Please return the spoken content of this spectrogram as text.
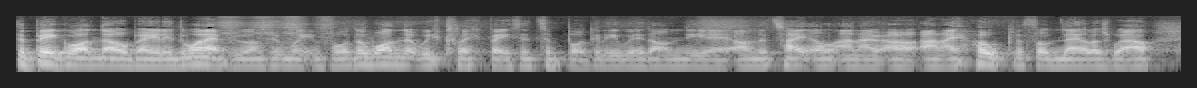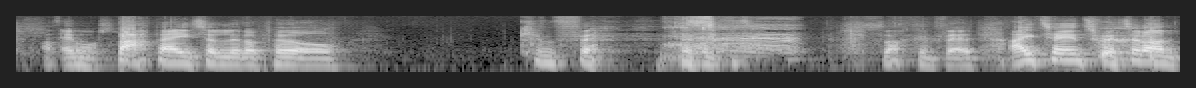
the big one though, Bailey, the one everyone's been waiting for, the one that we've clickbaited to buggery with on the uh, on the title, and I uh, and I hope the thumbnail as well. Of course. Mbappe to Liverpool. Confirmed. it's not confirmed. I turned Twitter on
